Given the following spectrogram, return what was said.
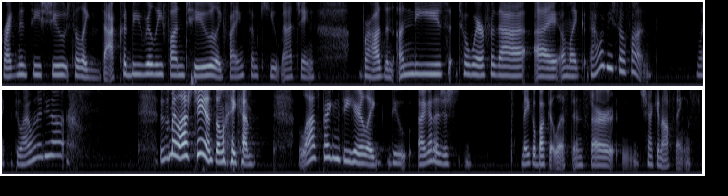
pregnancy shoot. So, like, that could be really fun too, like finding some cute matching bras and undies to wear for that. I am like, that would be so fun. I'm like, do I want to do that? this is my last chance. I'm like, I'm last pregnancy here, like, do I gotta just make a bucket list and start checking off things.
